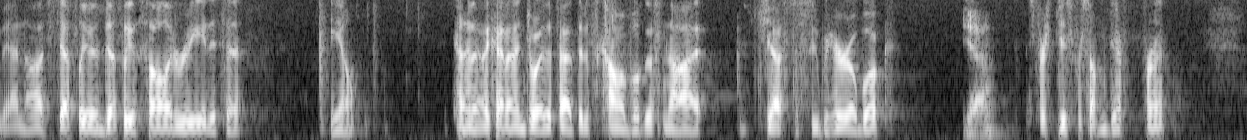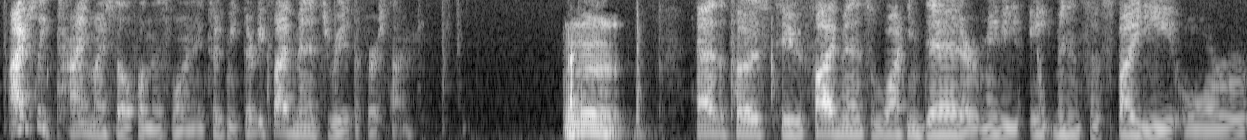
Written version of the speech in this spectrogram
Yeah, no, it's definitely a, definitely a solid read. It's a, you know, kind of I kind of enjoy the fact that it's a comic book that's not just a superhero book. Yeah. It's for just for something different. I actually timed myself on this one. It took me 35 minutes to read it the first time, Nice. Mm. as opposed to five minutes of Walking Dead or maybe eight minutes of Spidey or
